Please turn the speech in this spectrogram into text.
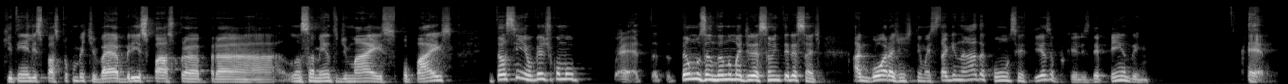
que tem ali espaço para competir. Vai abrir espaço para lançamento de mais Popeyes. Então, assim, eu vejo como estamos andando numa direção interessante. Agora a gente tem uma estagnada, com certeza, porque eles dependem, é,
